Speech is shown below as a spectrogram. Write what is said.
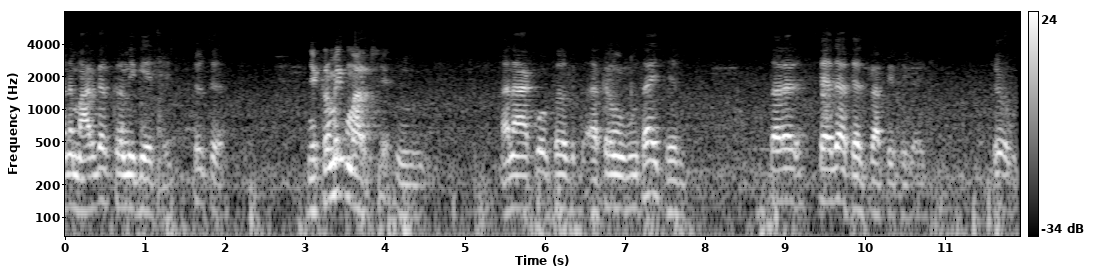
અને માર્ગ ક્રમિક એ છે. શું છે? એ ક્રમિક માર્ગ છે. અને આ કોક અક્રમ ઉભું થાય છે ત્યારે સહેજા સહેજ પ્રાપ્તિ થઈ જાય છે. જો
